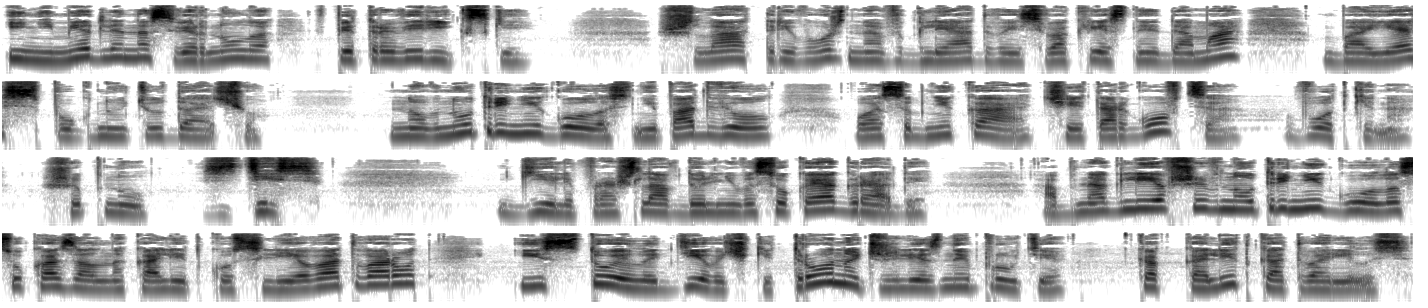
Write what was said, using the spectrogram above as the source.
и немедленно свернула в Петроверикский шла, тревожно вглядываясь в окрестные дома, боясь спугнуть удачу. Но внутренний голос не подвел. У особняка, чей торговца, Водкина, шепнул «Здесь!». Геля прошла вдоль невысокой ограды. Обнаглевший внутренний голос указал на калитку слева от ворот, и стоило девочке тронуть железные прутья, как калитка отворилась.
